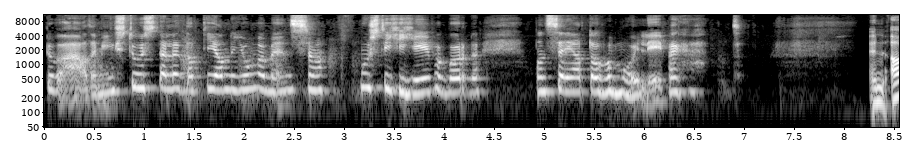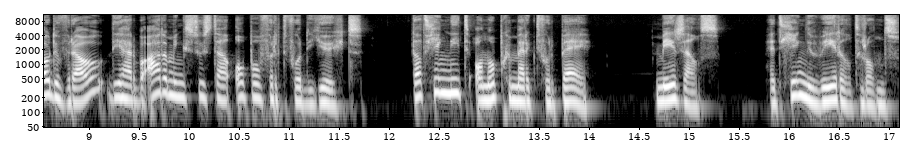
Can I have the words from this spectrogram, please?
de beademingstoestellen, dat die aan de jonge mensen moesten gegeven worden. Want zij had toch een mooi leven gehad. Een oude vrouw die haar beademingstoestel opoffert voor de jeugd. Dat ging niet onopgemerkt voorbij. Meer zelfs, het ging de wereld rond.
